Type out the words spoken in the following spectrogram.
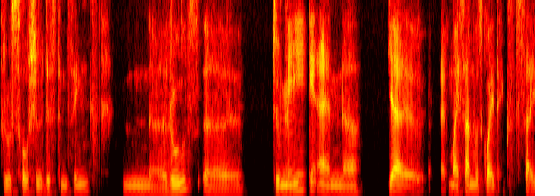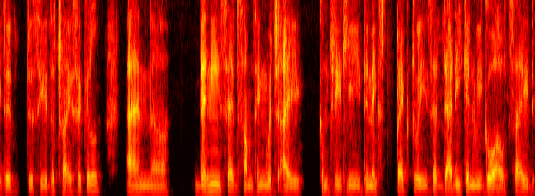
through social distancing uh, rules uh, to me. And uh, yeah my son was quite excited to see the tricycle. And then he said something which i completely didn't expect he said daddy can we go outside?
